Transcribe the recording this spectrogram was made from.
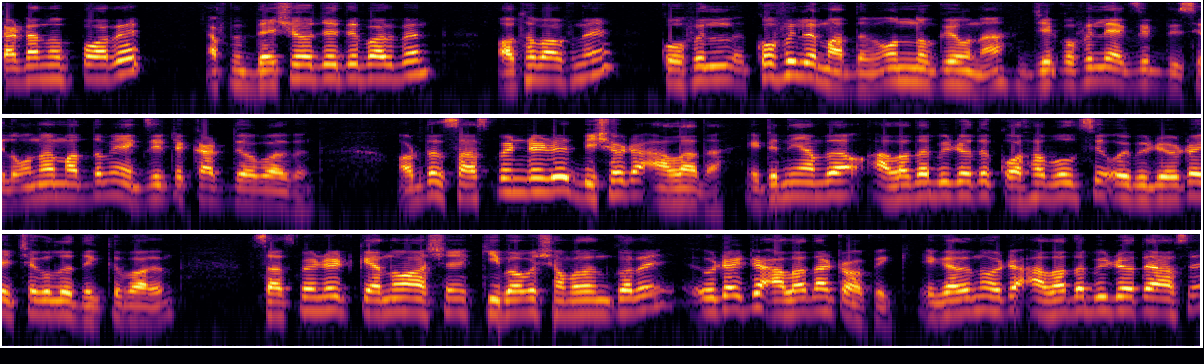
কাটানোর পরে আপনি দেশেও যেতে পারবেন, অথবা আপনি কফিল, কফিলের মাধ্যমে, অন্য কেউ না, যে কফিলে এক্সিট দিছিল, ওনার মাধ্যমে এক্সিটটা কাটতেও পারবেন। অর্থাৎ সাসপেন্ডেডের বিষয়টা আলাদা। এটা নিয়ে আমরা আলাদা ভিডিওতে কথা বলছি, ওই ভিডিওটা ইচ্ছা করলে দেখতে পারেন। সাসপেন্ডেড কেন আসে, কীভাবে সমাধান করে, ওটা একটা আলাদা টপিক এ কারণে ওটা আলাদা ভিডিওতে আছে।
